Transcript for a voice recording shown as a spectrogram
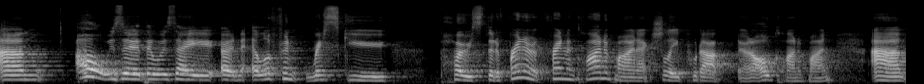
Um, oh, was there, there was a an elephant rescue post that a friend a friend and client of mine actually put up, an old client of mine, um,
